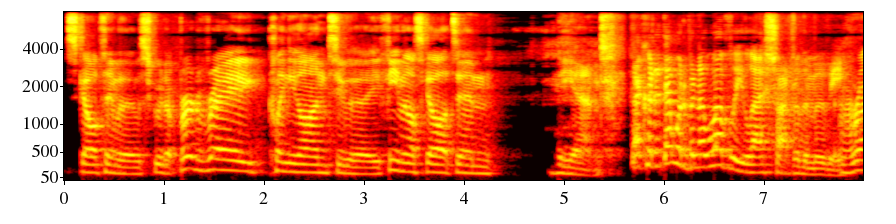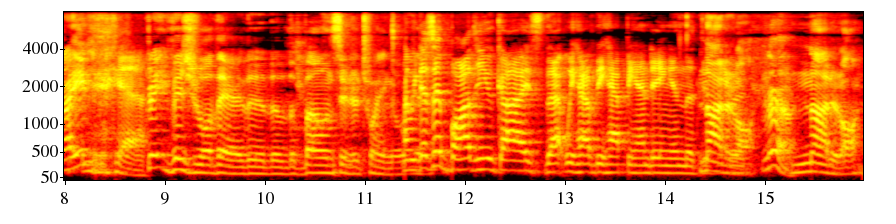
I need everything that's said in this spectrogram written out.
skeleton with a screwed up vertebrae clinging on to a female skeleton. The end. that could that would have been a lovely last shot for the movie. Right? Yeah. Great visual there. The the, the bones intertwining. I mean, does it bother you guys that we have the happy ending in the Not at all. No. Not at all.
